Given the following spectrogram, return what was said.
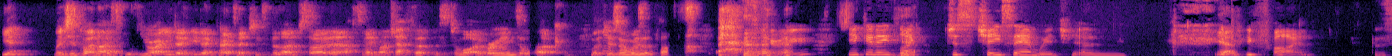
Yeah, which is quite nice because you're right. You don't you don't pay attention to the lunch, so I don't have to make much effort as to what I bring into work, which is always a plus. That's true. You could eat like yeah. just cheese sandwich and yeah. it'd be fine because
